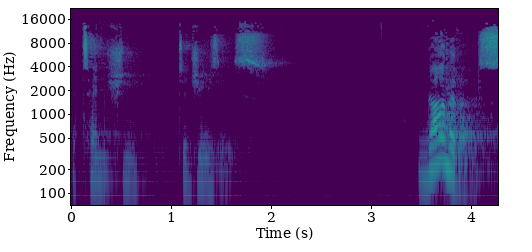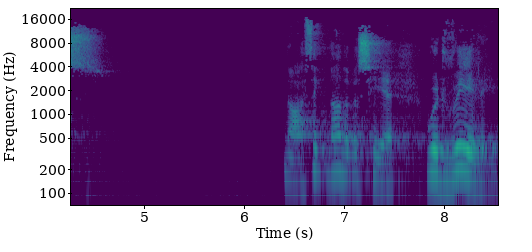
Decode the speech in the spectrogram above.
attention to Jesus. None of us, no, I think none of us here would really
